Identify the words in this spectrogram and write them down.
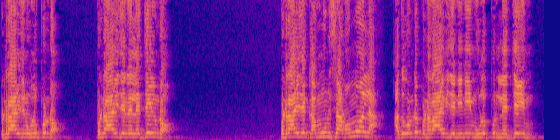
പിണറായി വിജയൻ ഉളുപ്പുണ്ടോ? പിണറായി വിജയന് ലജ്ജയുണ്ടോ? പിണറായി വിജയൻ കമ്മ്യൂണിസ്റ്റാണ്. ഒന്നുമല്ല. അതുകൊണ്ട് പിണറായി വിജയൻ ഇനിയും ഉളുപ്പും ലജ്ജയും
